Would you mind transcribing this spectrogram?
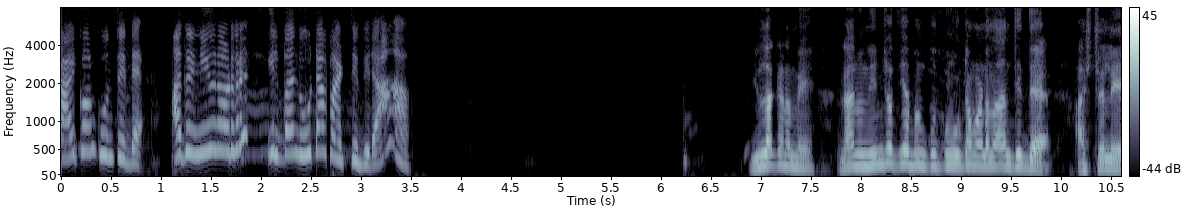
ಕಾಯ್ಕೊಂಡ್ ಕುಂತಿದ್ದೆ. ಆದ್ರೆ ನೀವ್ ನೋಡಿದ್ರೆ ಇಲ್ಲಿ ಬಂದ್ ಊಟ ಮಾಡ್ತಿದ್ದೀರಾ? ಇಲ್ಲ ಕಣಮ್ಮೆ ನಾನು ನಿನ್ ಜೊತೆಗೆ ಬಂದು ಕುತ್ಕೊಂಡು ಊಟ ಮಾಡೋಣ ಅಂತಿದ್ದೆ. ಅಷ್ಟರಲ್ಲಿ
